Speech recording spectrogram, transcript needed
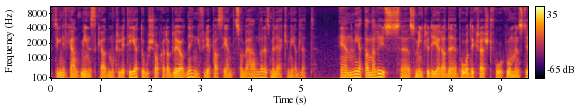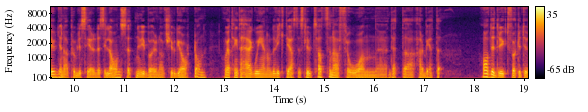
signifikant minskad mortalitet orsakad av blödning för de patienter som behandlades med läkemedlet. En metaanalys eh, som inkluderade både Crash 2 och Women-studierna publicerades i Lancet nu i början av 2018 och jag tänkte här gå igenom de viktigaste slutsatserna från eh, detta arbete. Av de drygt 40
